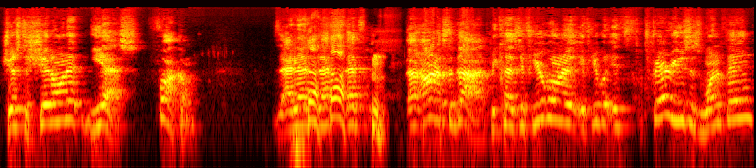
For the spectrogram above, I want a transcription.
just to shit on it? Yes. Fuck them. And that, that's that's uh, honest to God. Because if you're going to, if you're, it's fair use is one thing,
